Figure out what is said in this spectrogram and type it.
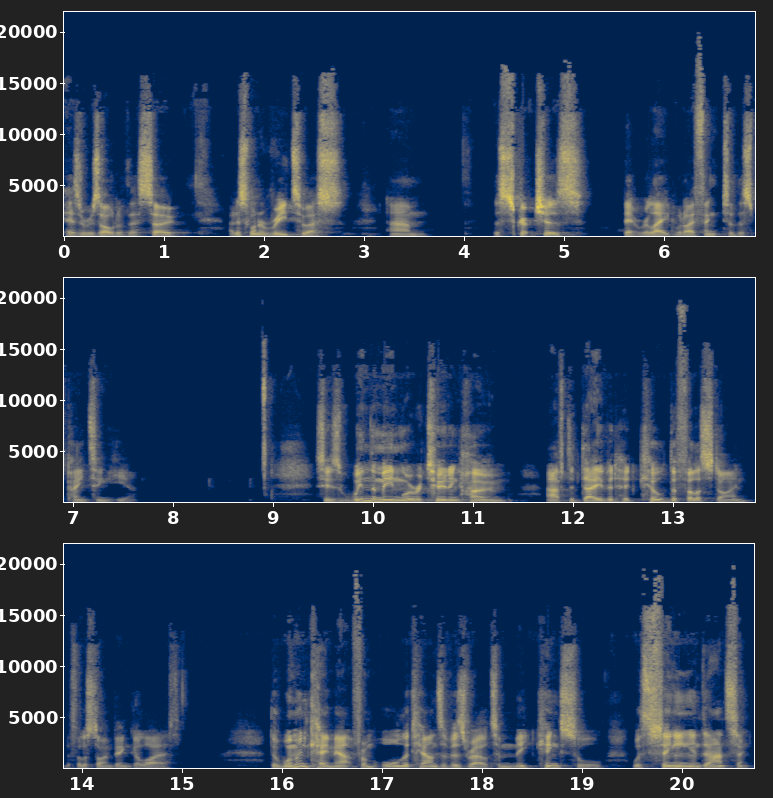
as a result of this. So I just want to read to us um, the scriptures that relate what I think to this painting here. It says, When the men were returning home after David had killed the Philistine, the Philistine being Goliath, the women came out from all the towns of Israel to meet King Saul with singing and dancing,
